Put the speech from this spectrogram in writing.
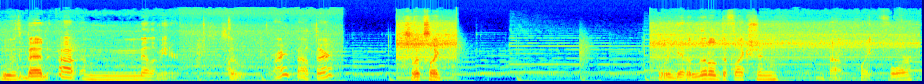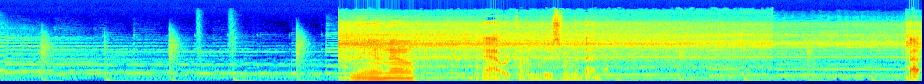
move the bed about a millimeter. So, right about there. So looks like we get a little deflection, about 0.4. Yeah, no. Now we're coming loose from the bed. About.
